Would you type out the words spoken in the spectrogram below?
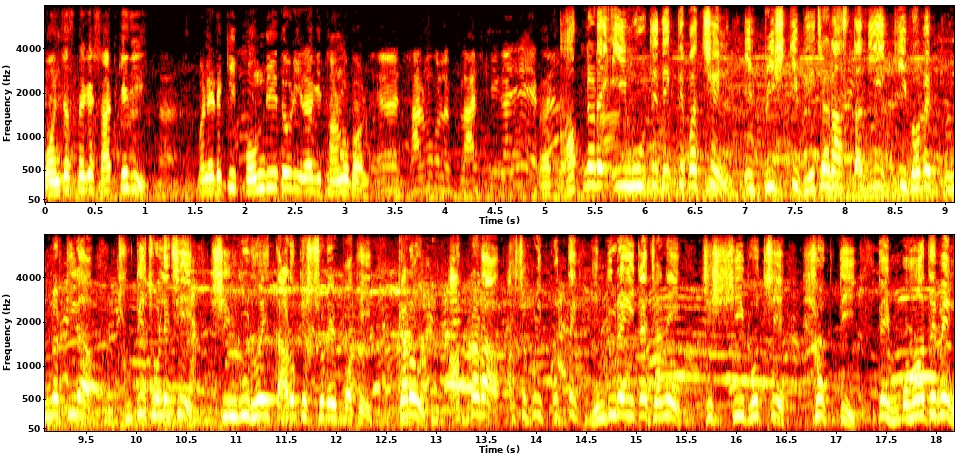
পঞ্চাশ থেকে ষাট কেজি। মানে এটা কি ফোম দিয়ে তৈরি নাকি থার্মোকল আচ্ছা। আপনারা এই মুহূর্তে দেখতে পাচ্ছেন এই বৃষ্টি ভেজা রাস্তা দিয়ে কীভাবে পুণ্যার্থীরা ছুটে চলেছে সিঙ্গুর হয়ে তারকেশ্বরের পথে কারণ আপনারা আশা করি প্রত্যেক হিন্দুরাই এটা জানে যে শিব হচ্ছে শক্তি তাই মহাদেবের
